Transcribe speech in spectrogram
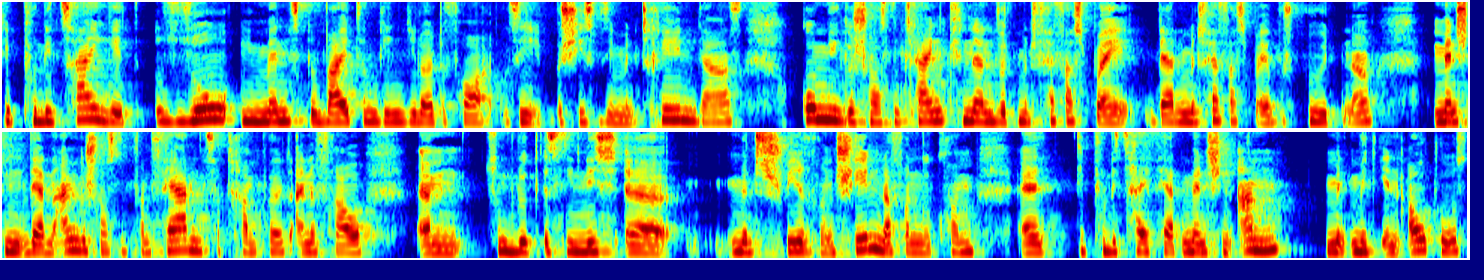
die Polizei geht so immens gewaltsam gegen die Leute vor. Sie beschießen sie mit Tränengas, Gummigeschossen, kleinen Kindern wird mit Pfefferspray, werden mit Pfefferspray besprüht, ne? Menschen werden angeschossen, von Pferden zertrampelt. Eine Frau, ähm, zum Glück ist sie nicht äh, mit schwereren Schäden davon gekommen. Äh, die Polizei fährt Menschen an, mit, mit ihren Autos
